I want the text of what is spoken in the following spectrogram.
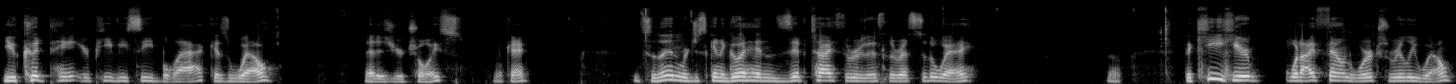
You could paint your PVC black as well. That is your choice, okay? And so then we're just going to go ahead and zip tie through this the rest of the way. So the key here, what I've found works really well,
